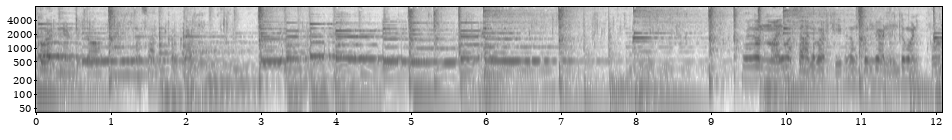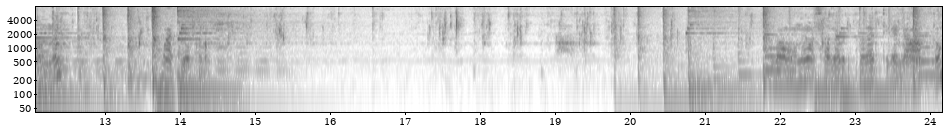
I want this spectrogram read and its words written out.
ഒക്കെ വരുന്നുണ്ട് കേട്ടോ മസാലക്കൊക്കെ. നന്നായി മസാല വരട്ടിയിട്ട് നമുക്കൊരു രണ്ട് മണിക്കൂർ ഒന്ന് മാറ്റി വെക്കണം നല്ലോണം മസാല പിടിക്കുന്ന തരത്തിൽ എല്ലാവർക്കും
